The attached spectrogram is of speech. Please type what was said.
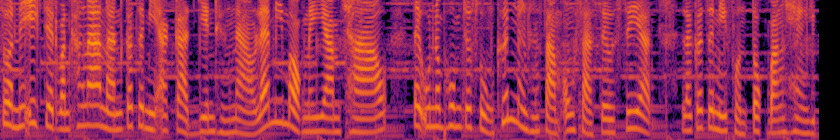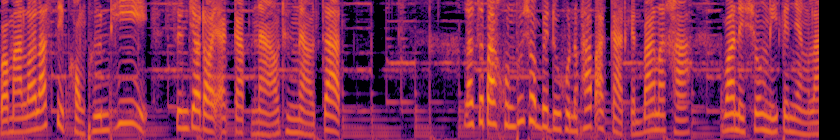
ส่วนในอีก 7 วันข้างหน้านั้นก็จะมีอากาศเย็นถึงหนาวและมีหมอกในยามเช้า แต่อุณหภูมิจะสูงขึ้น 1-3 องศาเซลเซียส แล้วก็จะมีฝนตกบางแห่งอยู่ประมาณร้อยละสิของพื้นที่ ซึ่งจะดอยอากาศหนาวถึงหนาวจัด เราจะพาคุณผู้ชมไปดูคุณภาพอากาศกันบ้างนะคะ ว่าในช่วงนี้เป็นอย่างไร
